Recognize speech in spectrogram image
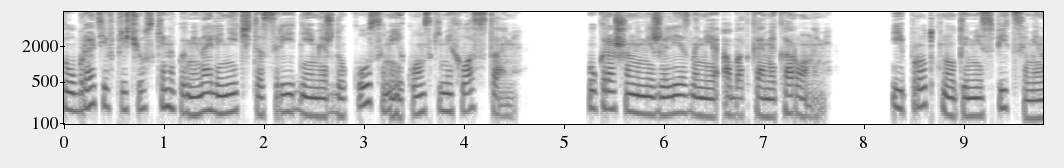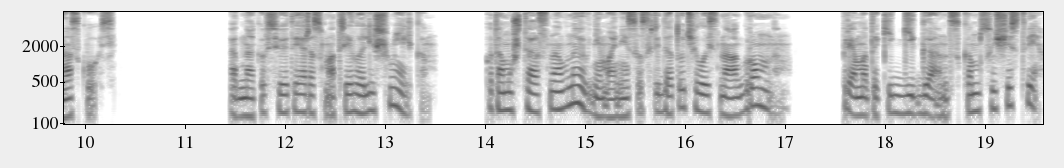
то у братьев прически напоминали нечто среднее между косами и конскими хвостами, украшенными железными ободками-коронами и проткнутыми спицами насквозь. Однако все это я рассмотрела лишь мельком, потому что основное внимание сосредоточилось на огромном, прямо-таки гигантском существе.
